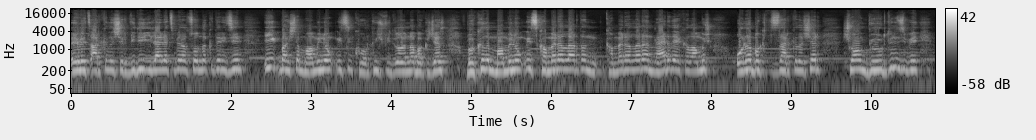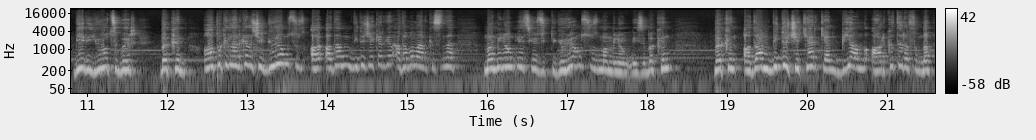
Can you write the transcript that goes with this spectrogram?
Evet arkadaşlar videoyu ilerletmeden sonuna kadar izleyin. İlk başta Mami Longless'in korkunç videolarına bakacağız. Bakalım Mami Longless kameralardan kameralara nerede yakalanmış ona bakacağız arkadaşlar. Şu an gördüğünüz gibi bir YouTuber Bakın, aa bakın arkadaşlar görüyor musunuz? A- adam video çekerken adamın arkasında Mami Longless gözüktü. Görüyor musunuz Mami Longless'i? Bakın. Bakın adam video çekerken bir anda arka tarafında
